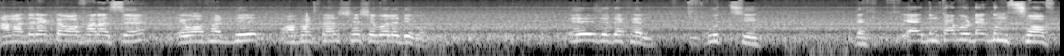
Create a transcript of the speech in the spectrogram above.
আমাদের একটা অফার আছে। এই অফার দিয়ে অফারটা শেষে বলে দিব। এই যে দেখেন, গুচ্ছি। দেখ, একদম কাপড়টা একদম সফট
